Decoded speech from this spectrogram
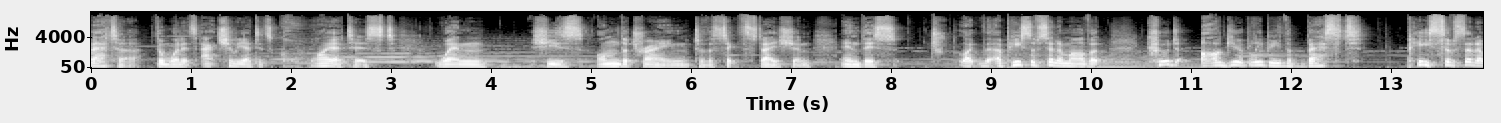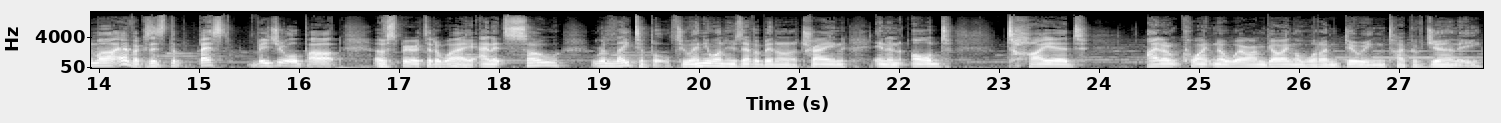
better than when it's actually at its quietest when she's on the train to the sixth station in this like a piece of cinema that could arguably be the best piece of cinema ever because it's the best visual part of Spirited Away and it's so relatable to anyone who's ever been on a train in an odd, tired, I don't quite know where I'm going or what I'm doing type of journey,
